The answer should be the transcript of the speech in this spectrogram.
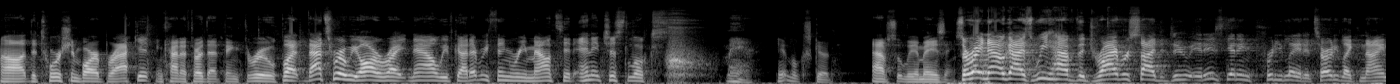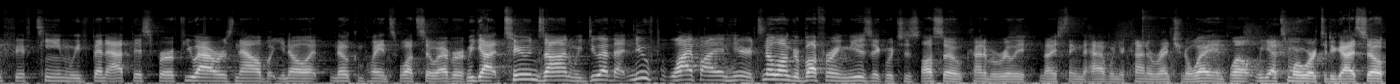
uh, the torsion bar bracket and kind of thread that thing through. But that's where we are right now. We've got everything remounted and it just looks, man, it looks good absolutely amazing. So right now, guys, we have the driver's side to do. It is getting pretty late. It's already like 9.15. We've been at this for a few hours now, but you know what? No complaints whatsoever. We got tunes on. We do have that new Wi-Fi in here. It's no longer buffering music, which is also kind of a really nice thing to have when you're kind of wrenching away. And well, we got some more work to do, guys. So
